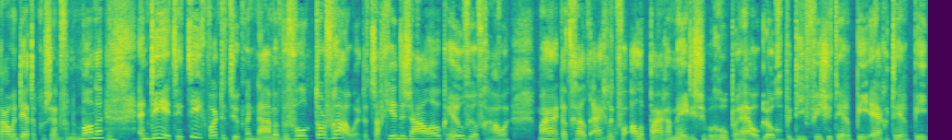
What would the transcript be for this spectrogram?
vrouwen, 30% van de mannen. Ja. En diëtetiek wordt natuurlijk met name bevolkt door vrouwen. Dat zag je in de zaal ook, heel veel vrouwen. Maar dat geldt eigenlijk voor alle paramedische beroepen. Hè? Ook logopedie, fysiotherapie, ergotherapie.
